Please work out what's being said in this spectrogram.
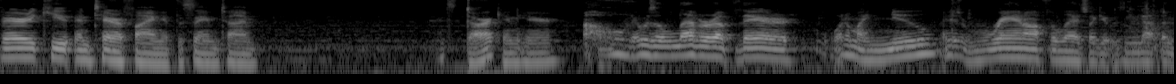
very cute and terrifying at the same time. It's dark in here. Oh, there was a lever up there. What am I new? I just ran off the ledge like it was nothing.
